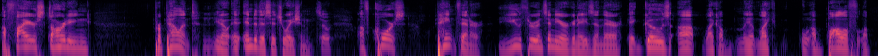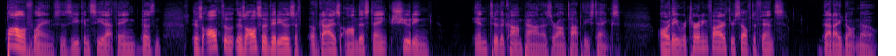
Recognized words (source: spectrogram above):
a fire starting propellant, mm-hmm. you know, into this situation. So, of course, paint thinner. You threw incendiary grenades in there, it goes up like a you know, like a ball of a ball of flames. As you can see, that thing doesn't. There's also there's also videos of, of guys on this tank shooting into the compound as they're on top of these tanks. Are they returning fire through self defense? That I don't know,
